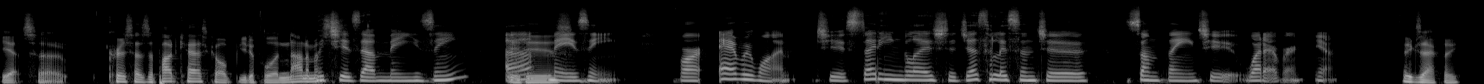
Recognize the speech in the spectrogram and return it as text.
Yeah. So Chris has a podcast called Beautiful Anonymous. which is amazing. It is. amazing for everyone to study English, to just listen to something, to whatever. Yeah. Exactly.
